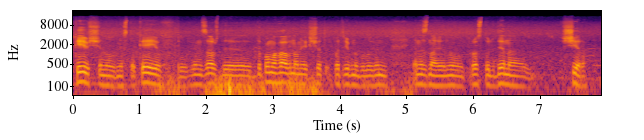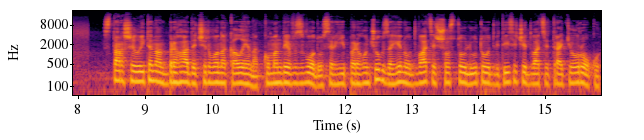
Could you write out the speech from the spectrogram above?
в Київщину, в місто Київ. Він завжди допомагав нам, якщо потрібно було. Він, я не знаю, ну просто людина щира. Старший лейтенант бригади Червона калина, командир взводу Сергій Перегончук загинув 26 лютого 2023 року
